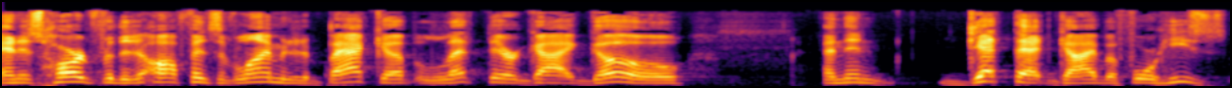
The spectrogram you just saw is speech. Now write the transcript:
and it's hard for the offensive lineman to back up let their guy go and then get that guy before he's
